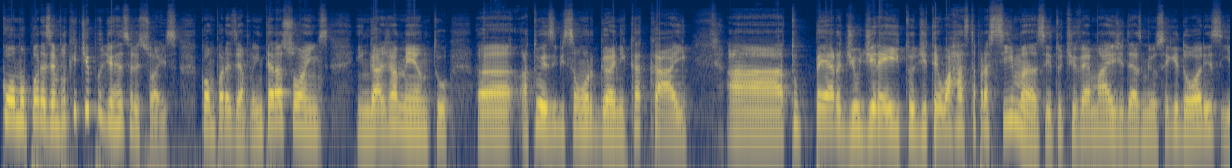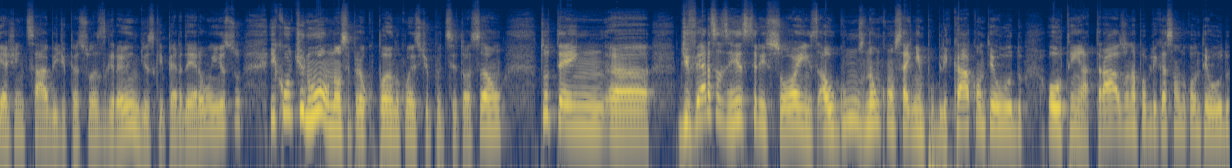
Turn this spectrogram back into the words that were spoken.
como por por exemplo, que tipo de restrições? Como, por exemplo, interações, engajamento, uh, a tua exibição orgânica cai, uh, tu perde o direito de ter o arrasta para cima se tu tiver mais de 10 mil seguidores, e a gente sabe de pessoas grandes que perderam isso e continuam não se preocupando com esse tipo de situação. Tu tem uh, diversas restrições, alguns não conseguem publicar conteúdo ou tem atraso na publicação do conteúdo,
